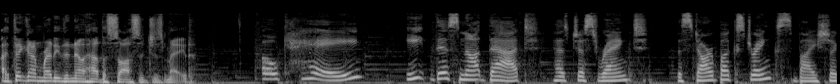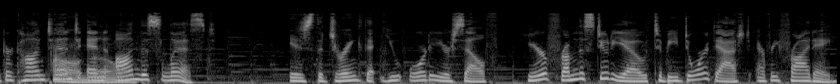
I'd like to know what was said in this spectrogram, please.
I think I'm ready to know how the sausage is made. Okay. Eat This Not That has just ranked the Starbucks drinks by sugar content. Oh, And on this list is the drink that you order yourself here from the studio to be door dashed every Friday.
